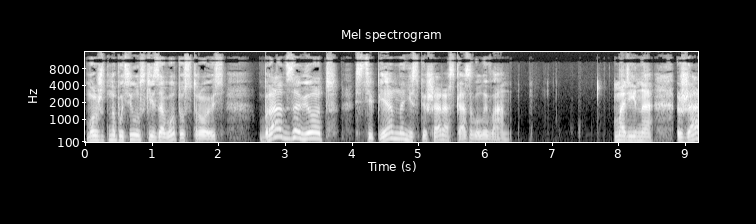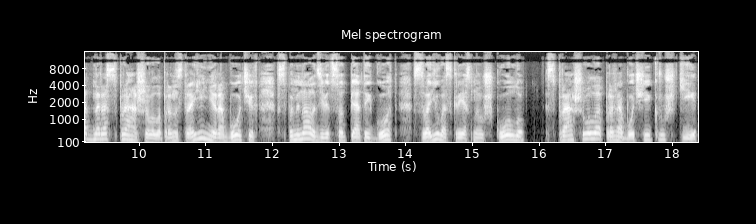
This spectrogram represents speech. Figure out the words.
может, на Путиловский завод устроюсь. Брат зовет, степенно, не спеша рассказывал Иван. Марина жадно расспрашивала про настроение рабочих, вспоминала 905 год, свою воскресную школу. Спрашивала про рабочие кружки,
